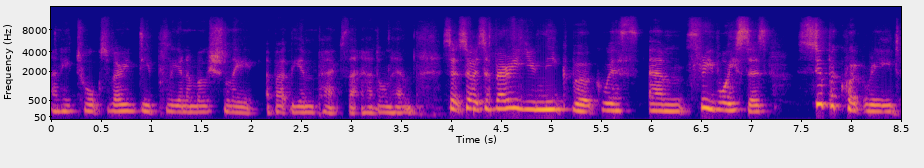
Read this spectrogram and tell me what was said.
and he talks very deeply and emotionally about the impact that had on him. So, so it's a very unique book with um, three voices, super quick read,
